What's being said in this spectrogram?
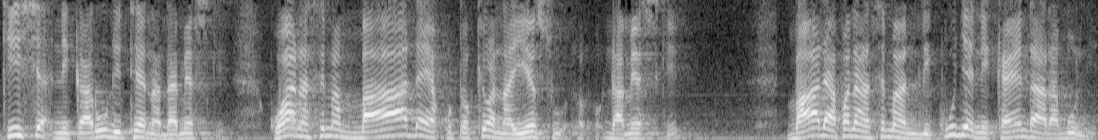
kisha nikarudi tena dameski. Kwa anasema baada ya kutokewa na yesu dameski baada ya pale anasema nilikuja nikaenda arabuni.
